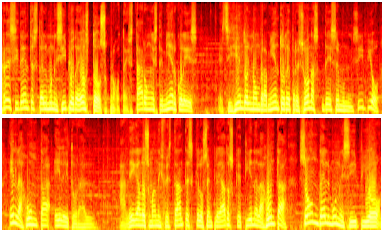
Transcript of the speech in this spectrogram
Residentes del municipio de Hostos protestaron este miércoles exigiendo el nombramiento de personas de ese municipio en la Junta Electoral. Alegan los manifestantes que los empleados que tiene la Junta son del municipio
